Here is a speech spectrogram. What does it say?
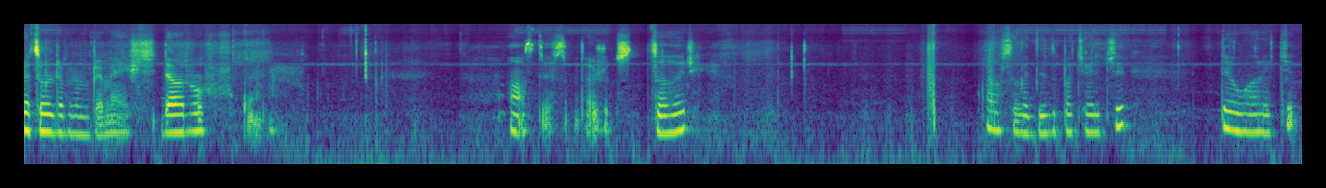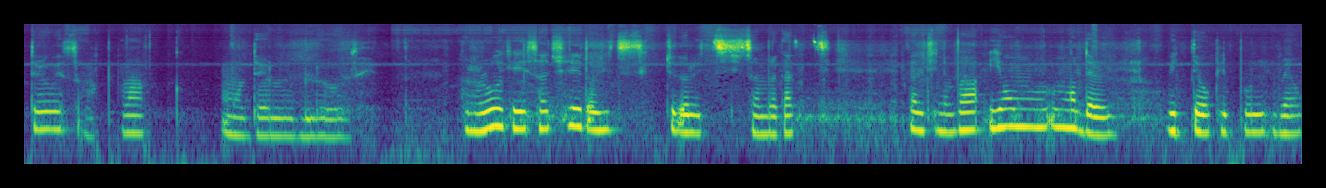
Brațul de prea mea și dar oricum. Astea sunt ajustări. O să vedeți după aceea ce, deoarece trebuie să fac modelul bluzei. Rochei sau ce doriți, ce doriți să îmbrăcați altcineva. E un model, videoclipul meu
